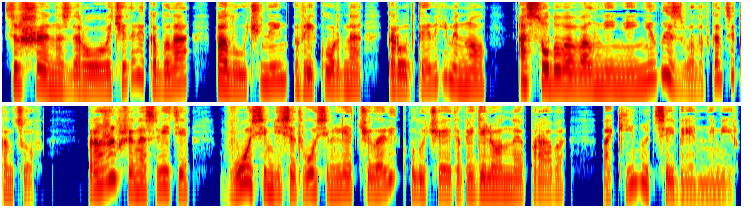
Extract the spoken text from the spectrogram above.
совершенно здорового человека была получена им в рекордно короткое время, но особого волнения не вызвала. В конце концов, проживший на свете 88 лет человек получает определенное право покинуть сей бренный мир.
